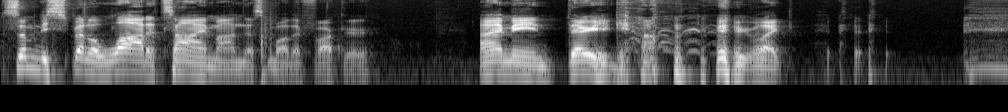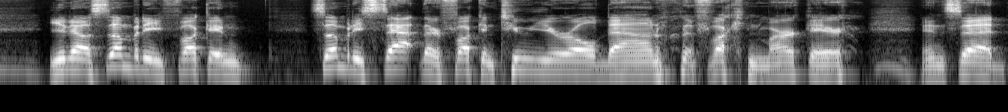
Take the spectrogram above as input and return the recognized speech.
Somebody spent a lot of time on this motherfucker. I mean, there you go. like, you know, somebody fucking. Somebody sat their fucking two year old down with a fucking marker and said,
